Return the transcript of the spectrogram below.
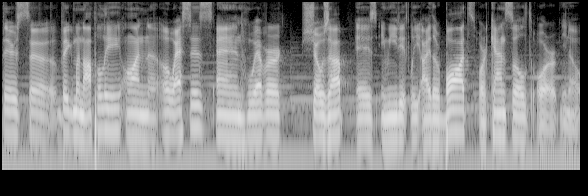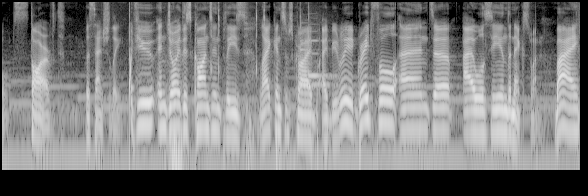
there's a big monopoly on uh, OSs and whoever shows up is immediately either bought or canceled or, you know, starved essentially. If you enjoy this content, please like and subscribe. I'd be really grateful and uh, I will see you in the next one. Bye.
